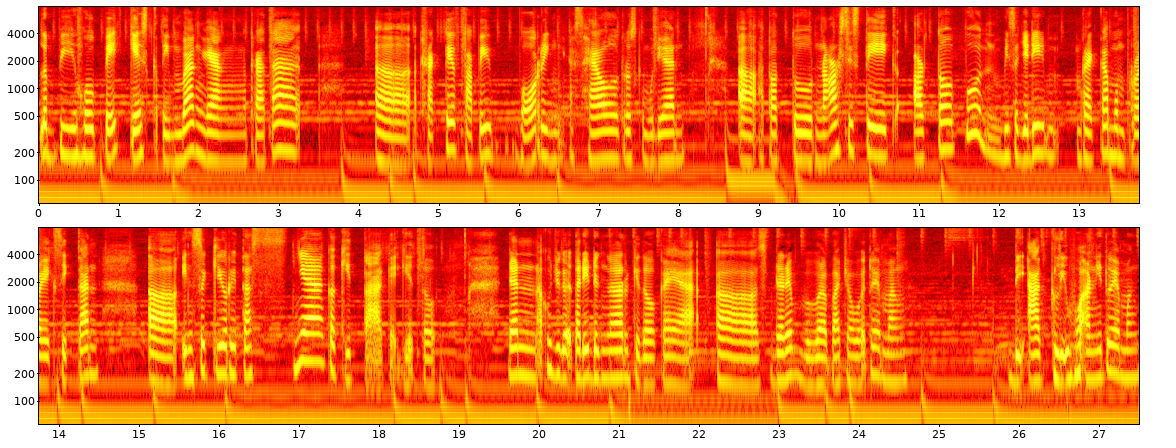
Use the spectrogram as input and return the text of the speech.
lebih whole package ketimbang yang ternyata uh, atraktif tapi boring as hell. Terus kemudian uh, atau tuh narcissistic ataupun bisa jadi mereka memproyeksikan uh, insecuritasnya ke kita kayak gitu. Dan aku juga tadi dengar gitu kayak uh, sebenarnya beberapa cowok itu emang the ugly one itu emang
